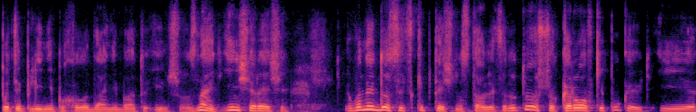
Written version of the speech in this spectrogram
потепління, похолодання, багато іншого. Знають інші речі. Вони досить скептично ставляться до того, що коровки пукають, і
